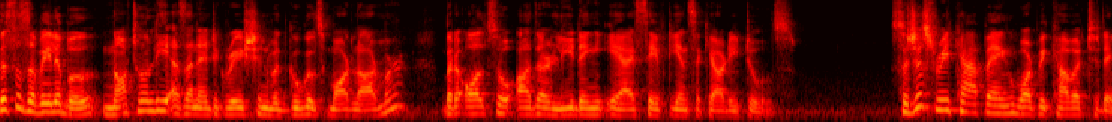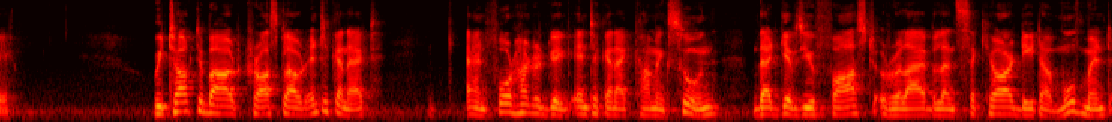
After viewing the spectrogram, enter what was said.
This is available not only as an integration with Google's Model Armor, but also other leading AI safety and security tools. So just recapping what we covered today. We talked about cross-cloud interconnect and 400 gig interconnect coming soon that gives you fast, reliable, and secure data movement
